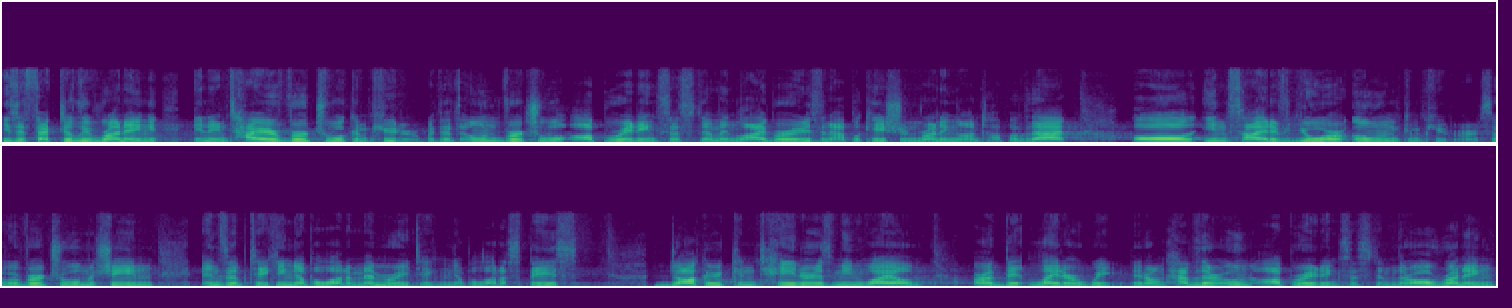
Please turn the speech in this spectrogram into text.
is effectively running an entire virtual computer with its own virtual operating system and libraries and application running on top of that, all inside of your own computer. So a virtual machine ends up taking up a lot of memory, taking up a lot of space. Docker containers, meanwhile, are a bit lighter weight. They don't have their own operating system. They're all running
